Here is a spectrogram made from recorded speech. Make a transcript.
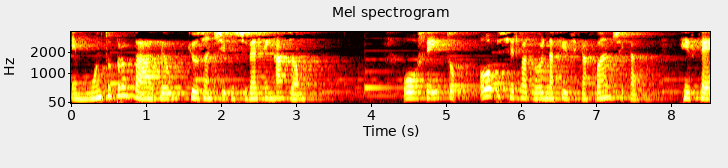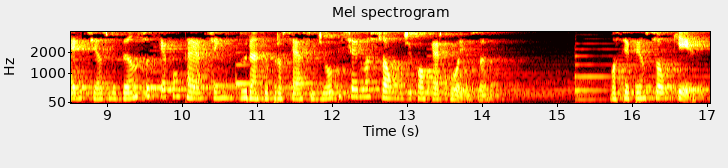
é muito provável que os antigos tivessem razão. O efeito observador na física quântica refere-se às mudanças que acontecem durante o processo de observação de qualquer coisa. Você pensou que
